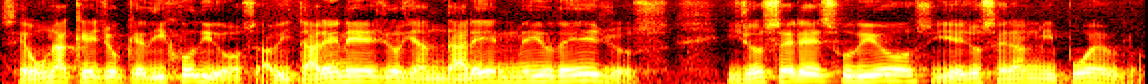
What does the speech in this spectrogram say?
Según aquello que dijo Dios, habitaré en ellos y andaré en medio de ellos y yo seré su Dios y ellos serán mi pueblo.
